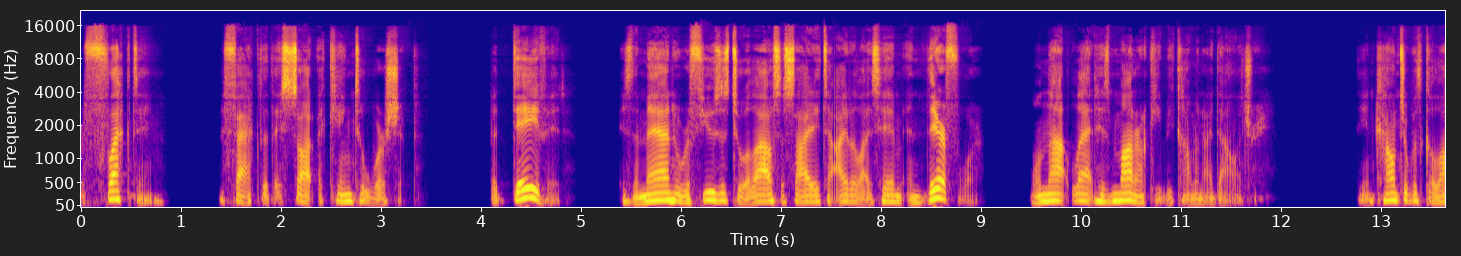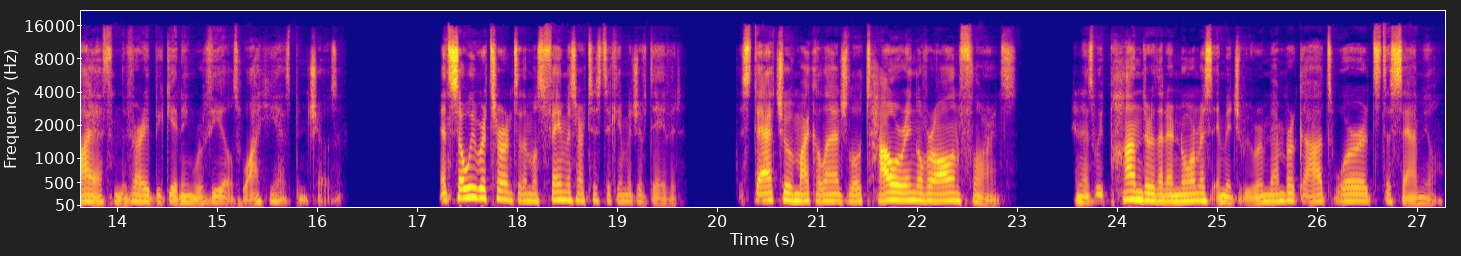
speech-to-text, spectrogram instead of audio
reflecting the fact that they sought a king to worship. But David is the man who refuses to allow society to idolize him and therefore will not let his monarchy become an idolatry. The encounter with Goliath from the very beginning reveals why he has been chosen. And so we return to the most famous artistic image of David, the statue of Michelangelo towering over all in Florence. And as we ponder that enormous image, we remember God's words to Samuel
